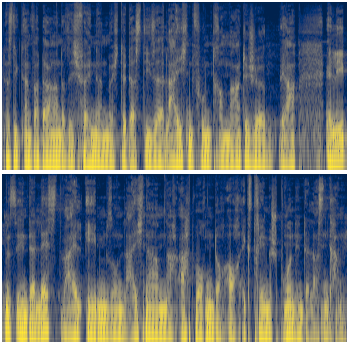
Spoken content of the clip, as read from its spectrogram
Das liegt einfach daran, dass ich verhindern möchte, dass dieser Leichenfund traumatische ja, Erlebnisse hinterlässt, weil eben so ein Leichnam nach acht Wochen Wochen doch auch extreme Spuren hinterlassen kann.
